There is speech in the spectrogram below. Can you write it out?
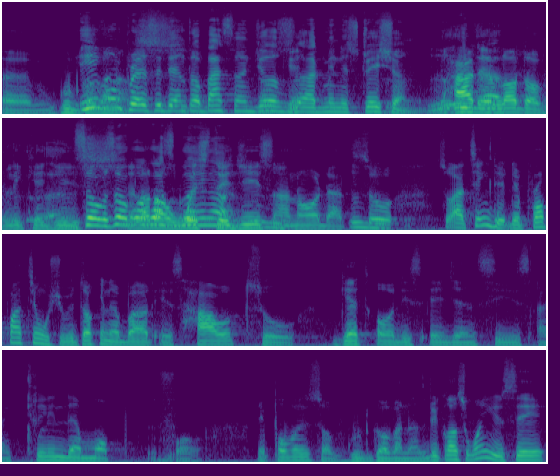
um, good Even governance. President Obasanjo's administration had a lot of leakages, so- so a what lot of on? wastages and mm-hmm. all that. So, mm-hmm. so I think the, the proper thing we should be talking about is how to get all these agencies and clean them up for the purposes of good governance. Because when you say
